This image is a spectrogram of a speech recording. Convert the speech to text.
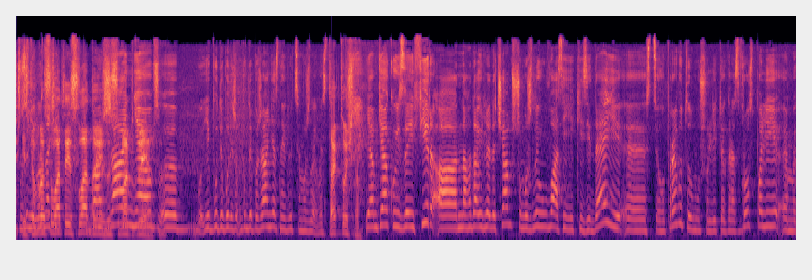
І Зрозуміло. співпрацювати Значить, із владою, і з усіма бажання, підприємцями. е, буде, буде, буде бажання, знайдуться можливості. Так точно. Я вам дякую за ефір. А нагадаю глядачам, що можливо у вас є якісь ідеї е, з цього приводу, тому що літо якраз в розпалі. е, Ми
